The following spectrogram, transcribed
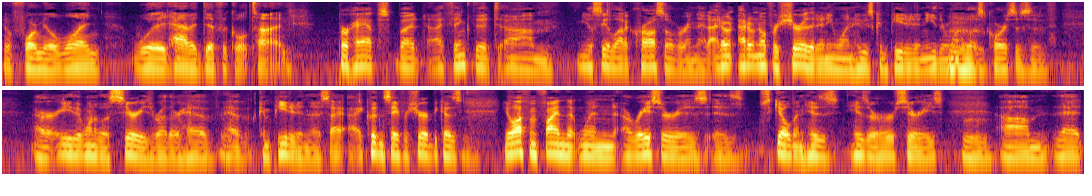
you know Formula One would have a difficult time. Perhaps, but I think that um, you'll see a lot of crossover in that. I don't. I don't know for sure that anyone who's competed in either one of those courses have, or either one of those series rather, have have competed in this. I, I couldn't say for sure because you'll often find that when a racer is is skilled in his his or her series, um, that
